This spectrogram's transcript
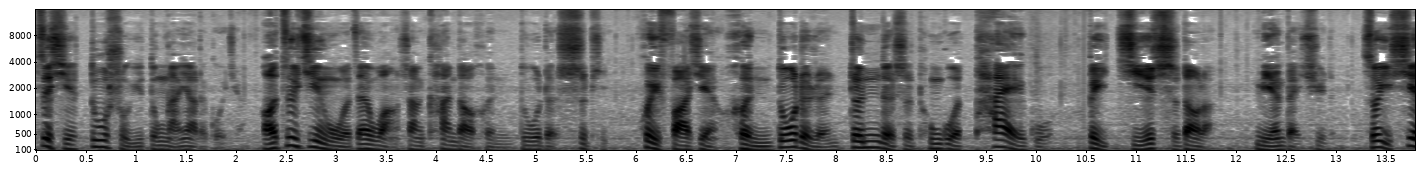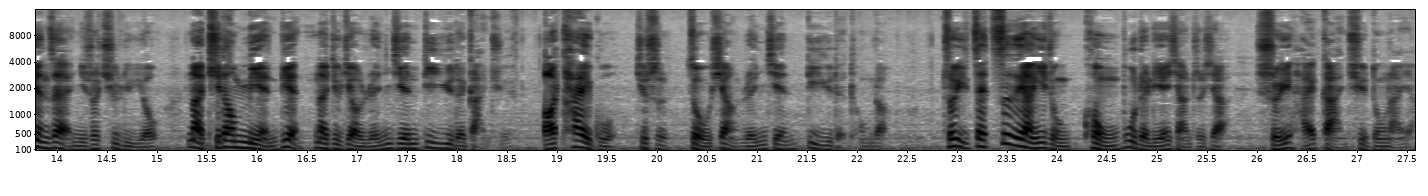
这些都属于东南亚的国家，而最近我在网上看到很多的视频，会发现很多的人真的是通过泰国被劫持到了缅北去的。所以现在你说去旅游，那提到缅甸，那就叫人间地狱的感觉，而泰国就是走向人间地狱的通道。所以在这样一种恐怖的联想之下，谁还敢去东南亚？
